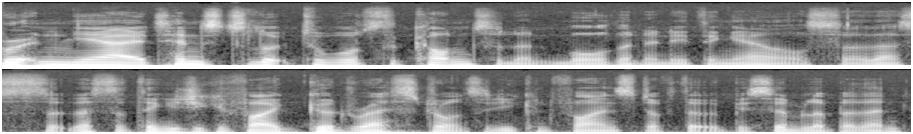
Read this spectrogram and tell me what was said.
Britain, yeah, it tends to look towards the continent more than anything else. So that's that's the thing is you can find good restaurants and you can find stuff that would be similar, but then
